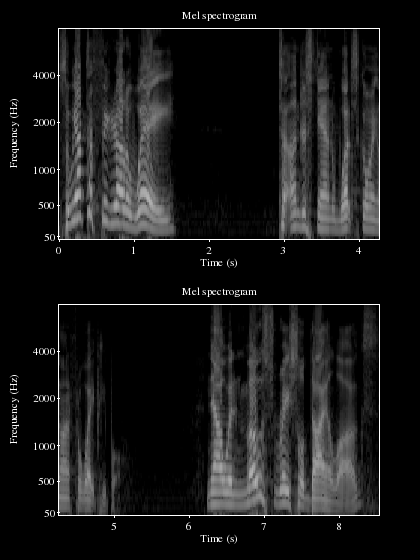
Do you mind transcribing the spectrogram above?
So we have to figure out a way to understand what's going on for white people. Now, in most racial dialogues,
